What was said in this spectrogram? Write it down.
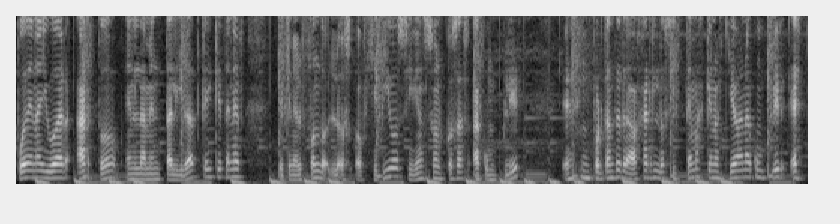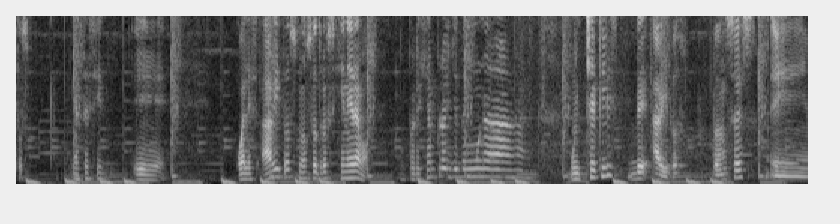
pueden ayudar harto en la mentalidad que hay que tener de que en el fondo los objetivos, si bien son cosas a cumplir, es importante trabajar en los sistemas que nos llevan a cumplir estos. Es decir, eh, cuáles hábitos nosotros generamos. Por ejemplo, yo tengo una, un checklist de hábitos. Entonces, eh,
